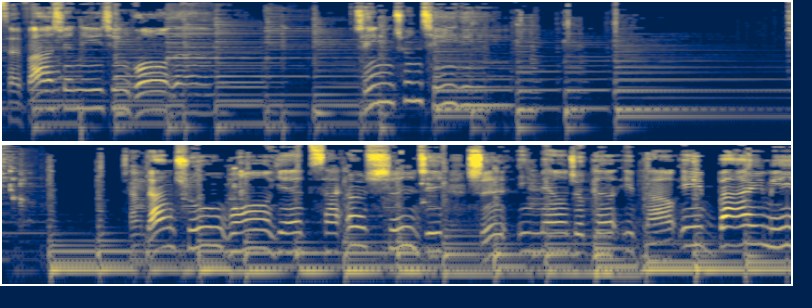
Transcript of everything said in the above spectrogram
才发现已经过了青春期。想当初我也才二十几，十一秒就可以跑一百米。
